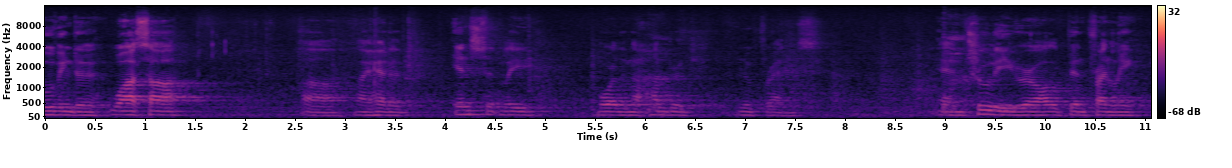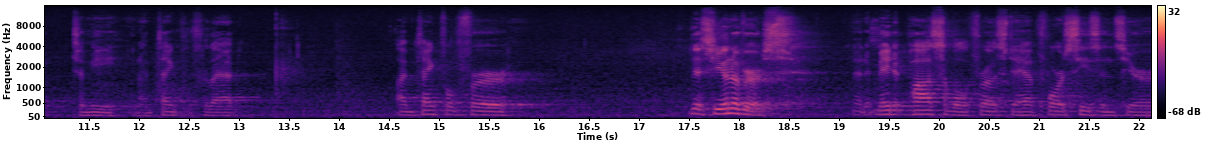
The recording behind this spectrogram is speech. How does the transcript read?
moving to Wausau. Uh, I had a, instantly more than a hundred new friends. And truly, you've all been friendly to me, and I'm thankful for that. I'm thankful for this universe, made it possible for us to have four seasons here.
